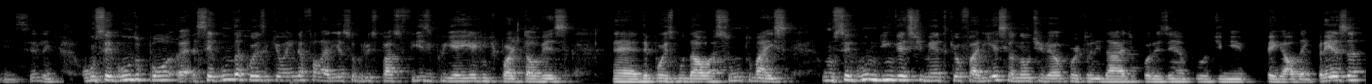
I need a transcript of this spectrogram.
Excelente. Um segundo ponto, é, segunda coisa que eu ainda falaria sobre o espaço físico, e aí a gente pode talvez é, depois mudar o assunto, mas um segundo investimento que eu faria se eu não tiver oportunidade, por exemplo, de pegar o da empresa.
